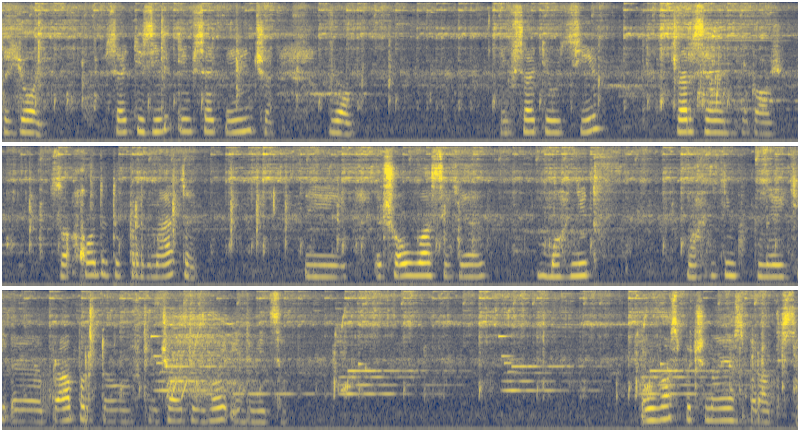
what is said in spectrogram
Та йой. Всякі зільки і всякі інші. Во. І всякі оці. Зараз я вам покажу. Заходите в предмети. І якщо у вас є магніт, магнітний е, прапор, то включайте його і дивіться. У вас починає збиратися.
